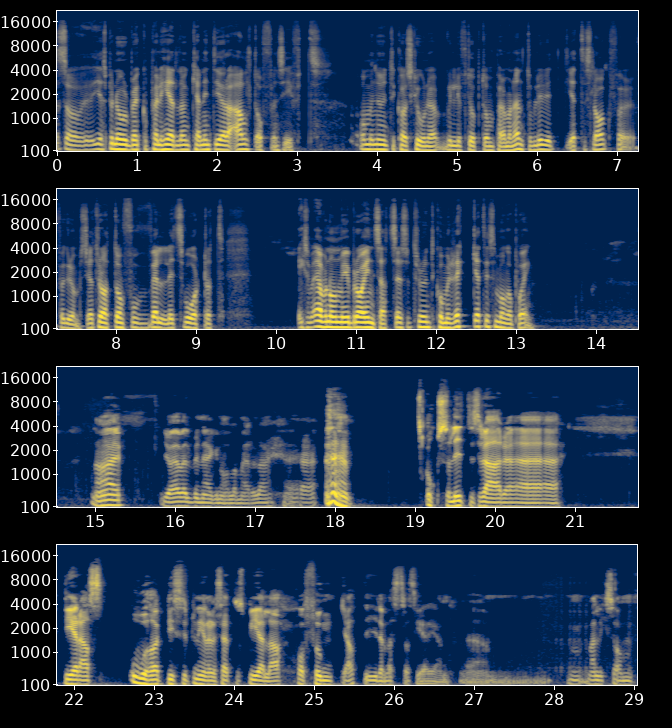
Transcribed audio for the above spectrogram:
Alltså Jesper Norbeck och Pelle Hedlund kan inte göra allt offensivt. Om nu inte Karlskrona vill lyfta upp dem permanent då blir det ett jätteslag för, för Grums. Jag tror att de får väldigt svårt att liksom, Även om de gör bra insatser så tror jag inte det kommer räcka till så många poäng. Nej. Jag är väl benägen att hålla med det där. Eh, Också lite sådär eh, Deras oerhört disciplinerade sätt att spela har funkat i den västra serien. Eh, Man liksom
